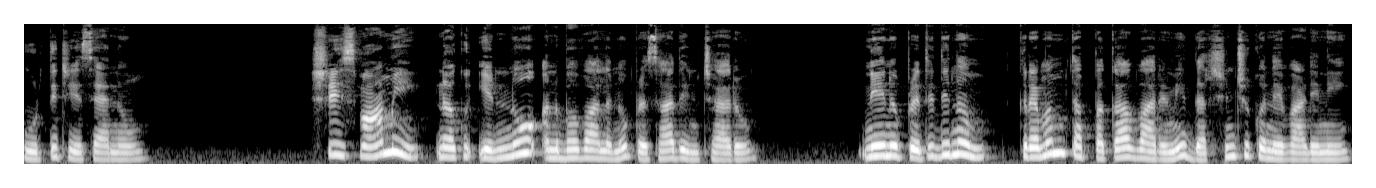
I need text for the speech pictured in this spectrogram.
పూర్తి చేశాను. శ్రీ స్వామి నాకు ఎన్నో అనుభవాలను ప్రసాదించారు. నేను ప్రతిదినం క్రమం తప్పక వారిని దర్శించుకునేవాడిని.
